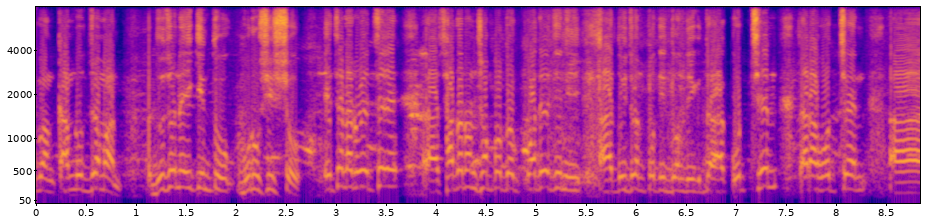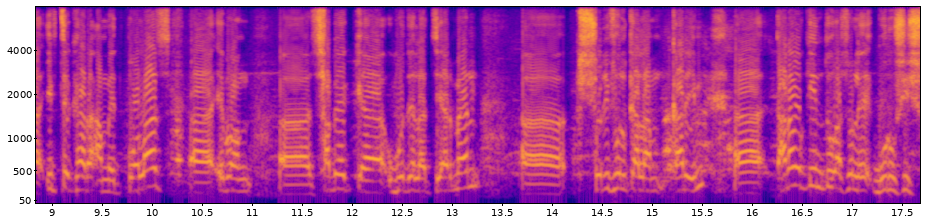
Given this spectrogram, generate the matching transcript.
এবং কামরুজ্জামান দুজনেই কিন্তু গুরু শিষ্য। এছাড়া রয়েছে সাধারণ সম্পাদক পদে যিনি আহ, দুইজন প্রতিদ্বন্দ্বিতা করছেন, তারা হচ্ছেন ইফতেখার আহমেদ পলাশ এবং সাবেক উপজেলা চেয়ারম্যান শরীফুল কালাম কারিম। তারাও কিন্তু আসলে গুরু শিষ্য।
